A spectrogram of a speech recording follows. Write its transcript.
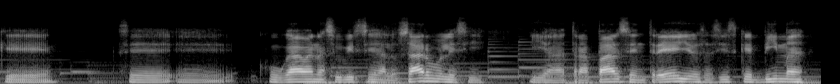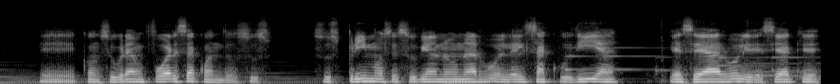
que se jugaban a subirse a los árboles y, y, a atraparse entre ellos, así es que Bima eh, con su gran fuerza cuando sus, sus primos se subían a un árbol, él sacudía ese árbol y decía que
